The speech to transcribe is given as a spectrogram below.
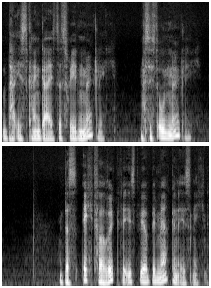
da ist kein Geistesfrieden möglich. Das ist unmöglich. Und das echt Verrückte ist, wir bemerken es nicht,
